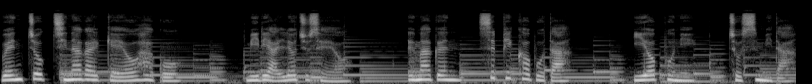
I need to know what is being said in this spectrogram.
왼쪽 지나갈게요 하고 미리 알려주세요. 음악은 스피커보다 이어폰이 좋습니다.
